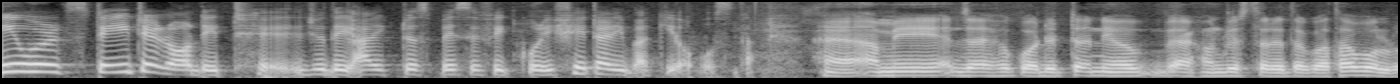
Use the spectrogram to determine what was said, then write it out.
নিউ ইয়র্ক স্টেটের অডিট যদি আরেকটু স্পেসিফিক করি সেটারই বাকি অবস্থা? হ্যাঁ আমি যাই হোক অডিটটা নিয়ে এখন বিস্তারিত কথা বলব।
